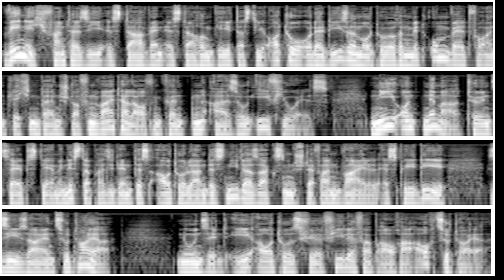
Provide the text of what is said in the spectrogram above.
Wenig Fantasie ist da, wenn es darum geht, dass die Otto- oder Dieselmotoren mit umweltfreundlichen Brennstoffen weiterlaufen könnten, also E-Fuels. Nie und nimmer tönt selbst der Ministerpräsident des Autolandes Niedersachsen, Stefan Weil, SPD, sie seien zu teuer. Nun sind E-Autos für viele Verbraucher auch zu teuer.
